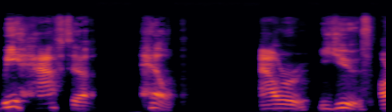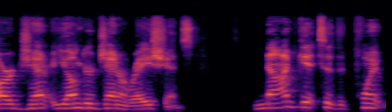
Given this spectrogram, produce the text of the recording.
we have to help our youth, our gen- younger generations, not get to the point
